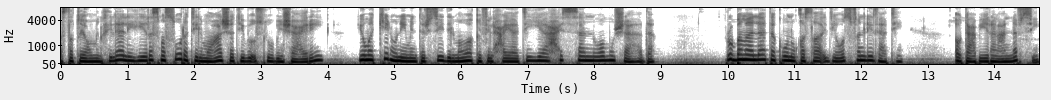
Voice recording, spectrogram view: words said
أستطيع من خلاله رسم الصورة المعاشة بأسلوب شاعري يمكنني من تجسيد المواقف الحياتية حسا ومشاهدة. ربما لا تكون قصائدي وصفا لذاتي أو تعبيرا عن نفسي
